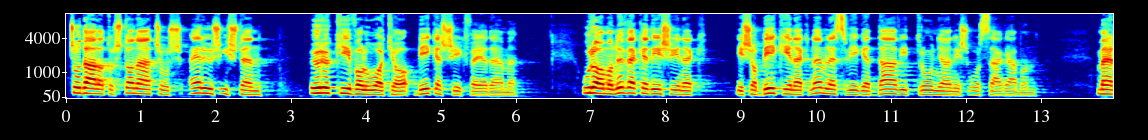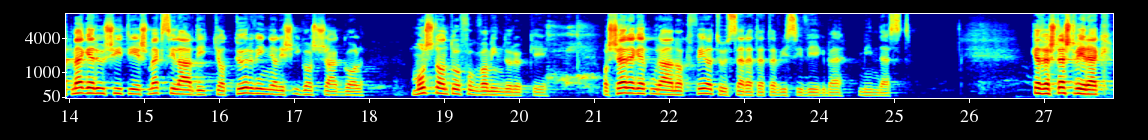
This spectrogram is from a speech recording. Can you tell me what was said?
csodálatos, tanácsos, erős Isten, örökkévaló Atya, békesség fejedelme. Uralma növekedésének és a békének nem lesz vége Dávid trónján és országában, mert megerősíti és megszilárdítja törvényel és igazsággal, mostantól fogva mindörökké. A seregek urának féltő szeretete viszi végbe mindezt. Kedves testvérek,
